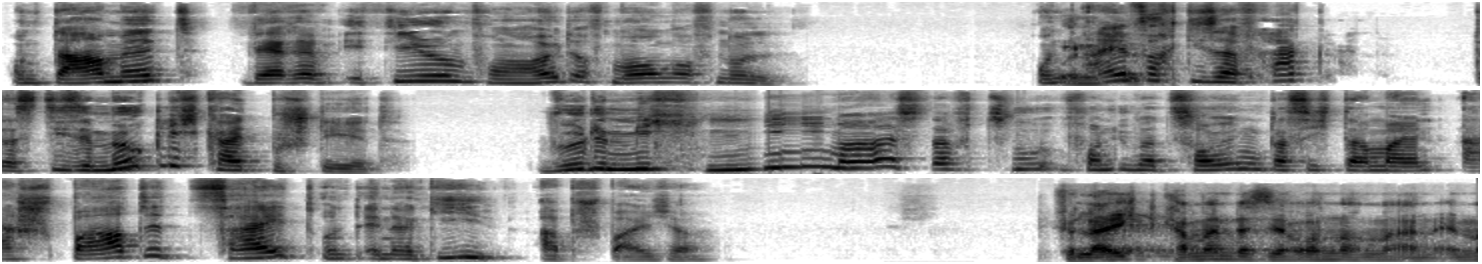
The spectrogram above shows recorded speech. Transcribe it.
und damit wäre Ethereum von heute auf morgen auf Null. Und, und einfach dieser Fakt, dass diese Möglichkeit besteht, würde mich niemals davon überzeugen, dass ich da mein ersparte Zeit und Energie abspeichere. Vielleicht kann man das ja auch nochmal an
